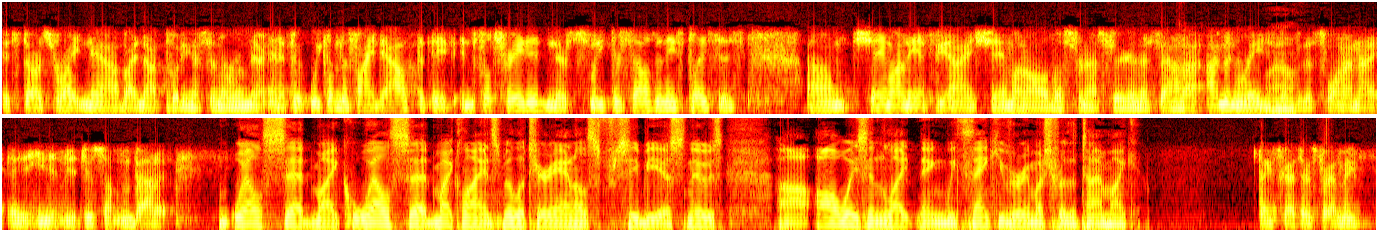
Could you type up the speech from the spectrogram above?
It starts right now by not putting us in the room there. And if it, we come to find out that they've infiltrated and there's sleeper cells in these places, um, shame on the FBI and shame on all of us for not figuring this out. I, am enraged wow. over this one, and I, he needs to do something about it. Well said, Mike. Well said. Mike Lyons, military analyst for CBS News. Uh, always enlightening. We thank you very much for the time, Mike. Thanks, guys. Thanks for having me.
